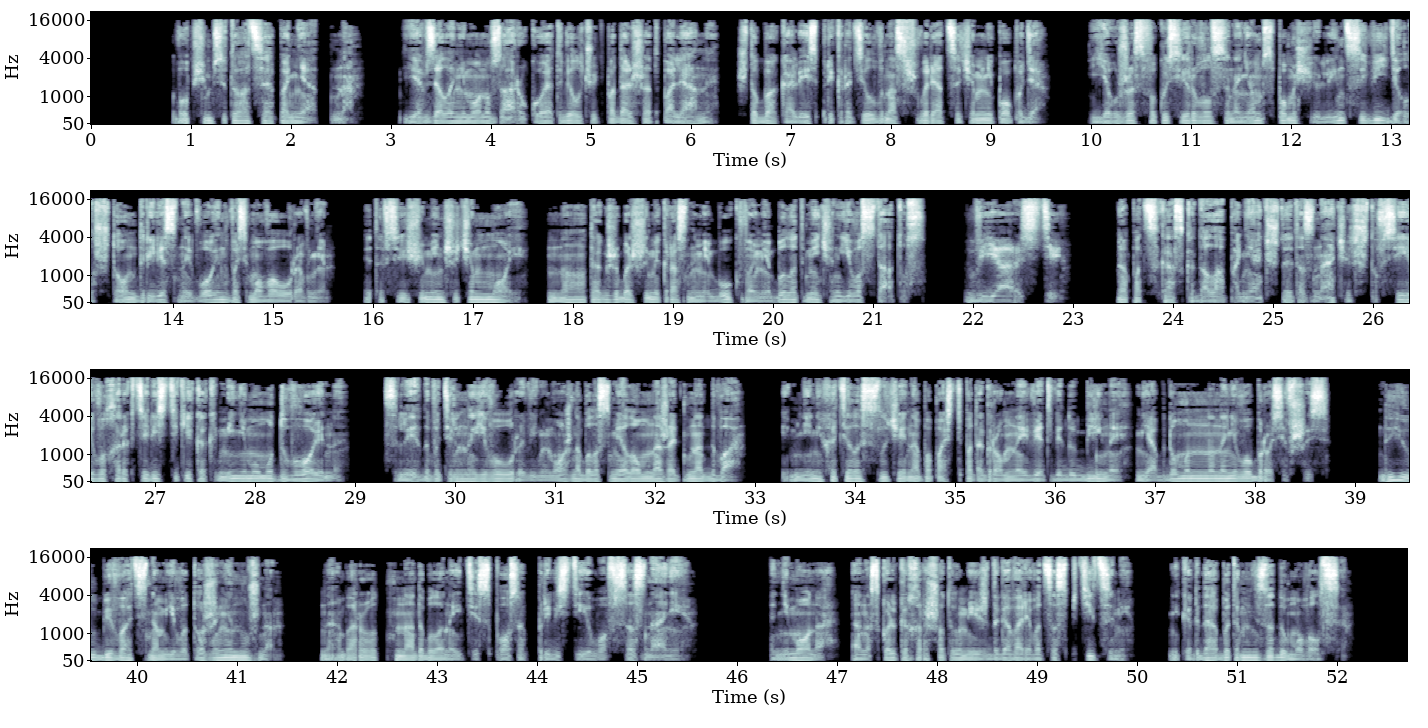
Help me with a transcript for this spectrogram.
В общем, ситуация понятна. Я взял Анимону за руку и отвел чуть подальше от поляны, чтобы Акалейс прекратил в нас швыряться чем ни попадя. Я уже сфокусировался на нем с помощью линз и видел, что он древесный воин восьмого уровня. Это все еще меньше, чем мой, но также большими красными буквами был отмечен его статус. «В ярости». А подсказка дала понять, что это значит, что все его характеристики как минимум удвоены. Следовательно, его уровень можно было смело умножать на два и мне не хотелось случайно попасть под огромные ветви дубины, необдуманно на него бросившись. Да и убивать нам его тоже не нужно. Наоборот, надо было найти способ привести его в сознание. «Анимона, а насколько хорошо ты умеешь договариваться с птицами?» Никогда об этом не задумывался.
